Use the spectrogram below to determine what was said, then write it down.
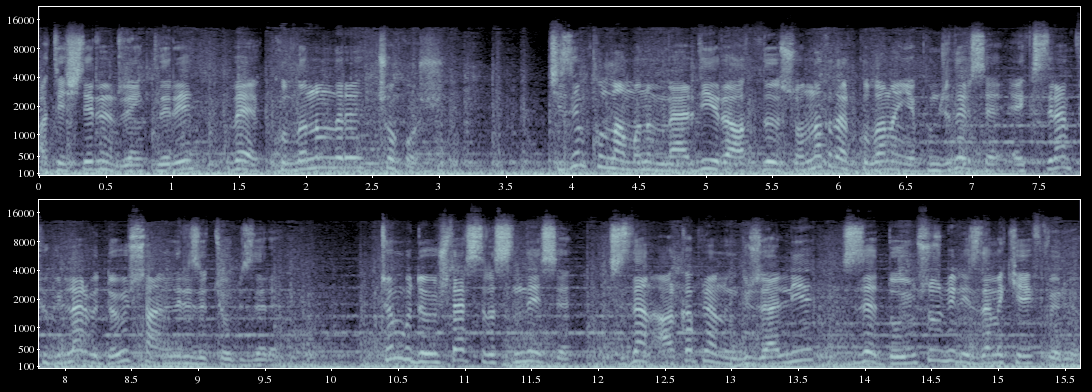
ateşlerin renkleri ve kullanımları çok hoş. Çizim kullanmanın verdiği rahatlığı sonuna kadar kullanan yapımcılar ise ekstrem figürler ve dövüş sahneleri izletiyor bizlere. Tüm bu dövüşler sırasında ise çizilen arka planın güzelliği size doyumsuz bir izleme keyif veriyor.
